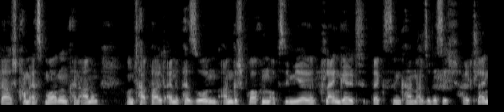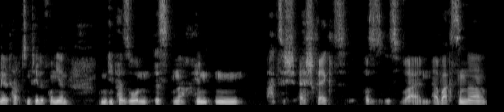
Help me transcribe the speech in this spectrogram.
ja, ich komme erst morgen, keine Ahnung, und habe halt eine Person angesprochen, ob sie mir Kleingeld wechseln kann, also dass ich halt Kleingeld habe zum Telefonieren. Und die Person ist nach hinten, hat sich erschreckt, also es war ein erwachsener,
